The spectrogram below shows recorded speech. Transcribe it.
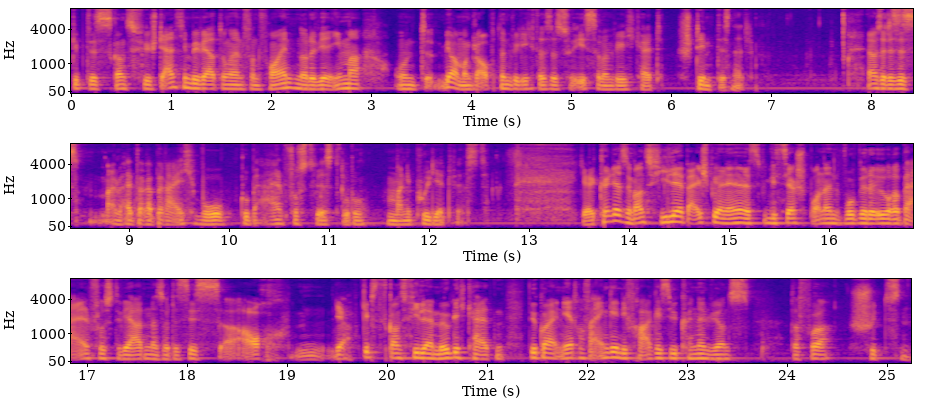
gibt es ganz viele Sternchenbewertungen von Freunden oder wie auch immer und ja, man glaubt dann wirklich, dass es so ist, aber in Wirklichkeit stimmt es nicht. Also das ist ein weiterer Bereich, wo du beeinflusst wirst, wo du manipuliert wirst. Ja, ich könnte jetzt noch ganz viele Beispiele nennen, das ist wirklich sehr spannend, wo wir da überall beeinflusst werden. Also das ist äh, auch, ja, gibt es ganz viele Möglichkeiten. Wir können näher darauf eingehen. Die Frage ist, wie können wir uns davor schützen?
